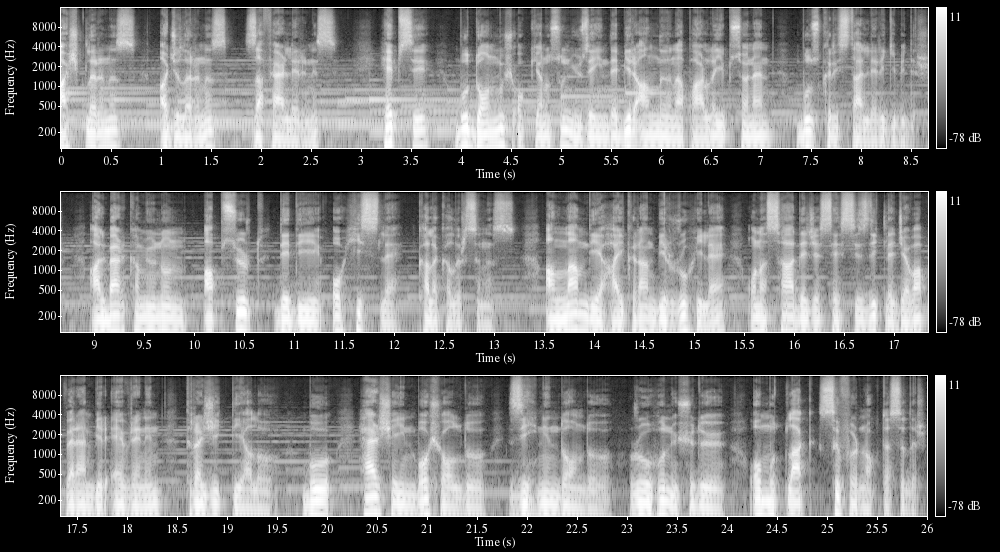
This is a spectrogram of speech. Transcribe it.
Aşklarınız, acılarınız, zaferleriniz hepsi bu donmuş okyanusun yüzeyinde bir anlığına parlayıp sönen buz kristalleri gibidir. Albert Camus'un absürt dediği o hisle kala kalırsınız. Anlam diye haykıran bir ruh ile ona sadece sessizlikle cevap veren bir evrenin trajik diyaloğu. Bu her şeyin boş olduğu, zihnin donduğu, ruhun üşüdüğü, o mutlak sıfır noktasıdır.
